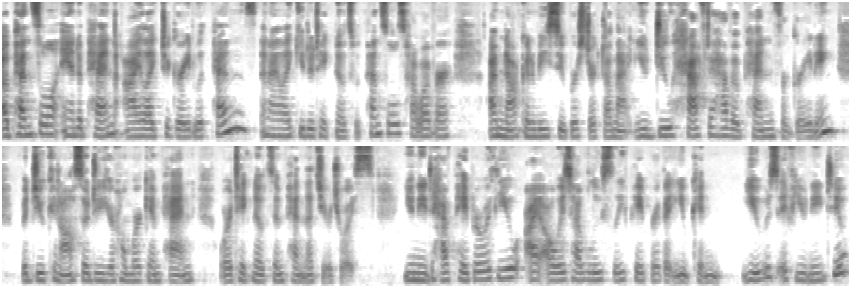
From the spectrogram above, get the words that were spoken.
a pencil and a pen. I like to grade with pens and I like you to take notes with pencils. However, I'm not going to be super strict on that. You do have to have a pen for grading, but you can also do your homework in pen or take notes in pen. That's your choice. You need to have paper with you. I always have loose leaf paper that you can use if you need to.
